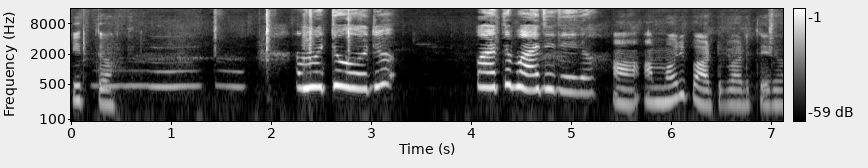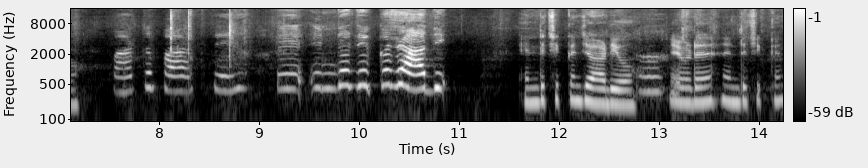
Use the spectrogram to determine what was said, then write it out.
കിത്തോ? ആ അമ്മ ഒരു പാട്ട് പാടിത്തരുമോ എന്റെ ചിക്കൻ ചാടി. എന്റെ ചിക്കൻ ചാടിയോ? എവിടെ? എന്റെ ചിക്കൻ?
